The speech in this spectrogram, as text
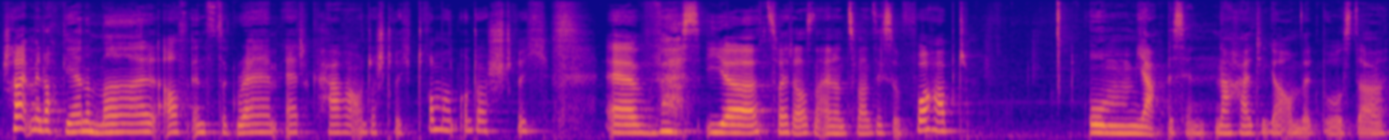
Schreibt mir doch gerne mal auf Instagram at kara-drummond- äh, was ihr 2021 so vorhabt um ja ein bisschen nachhaltiger, umweltbewusster,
